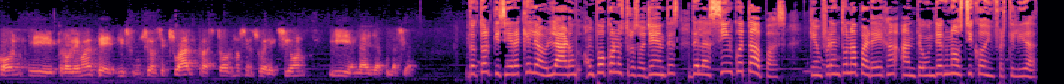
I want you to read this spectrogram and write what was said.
con problemas de disfunción sexual, trastornos en su erección y en la eyaculación. Doctor, quisiera que le hablara un poco a nuestros oyentes de las cinco etapas que enfrenta una pareja ante un diagnóstico de infertilidad.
